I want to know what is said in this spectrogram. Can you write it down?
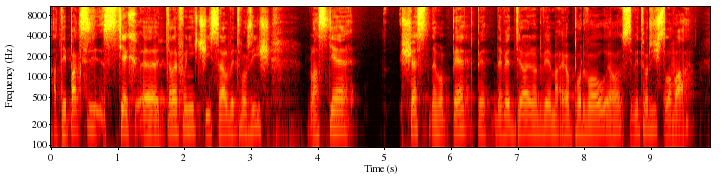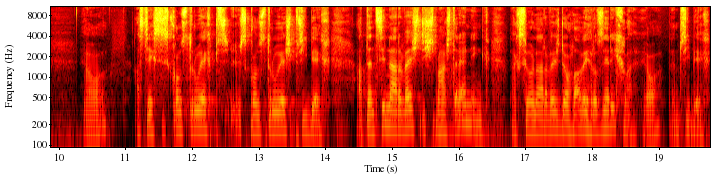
A ty pak si z těch e, telefonních čísel vytvoříš vlastně šest nebo pět, pět devět děleno dvěma, jo, po dvou, jo, si vytvoříš slova, jo, a z těch si skonstruuješ, skonstruuješ příběh. A ten si narveš, když máš trénink, tak si ho narveš do hlavy hrozně rychle, jo, ten příběh.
